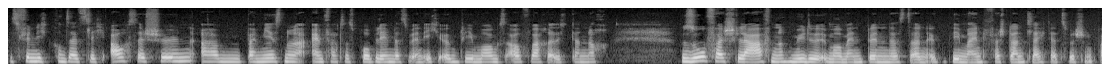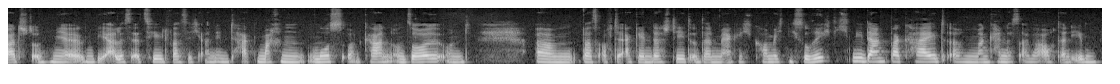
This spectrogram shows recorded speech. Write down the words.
Das finde ich grundsätzlich auch sehr schön. Ähm, bei mir ist nur einfach das Problem, dass wenn ich irgendwie morgens aufwache, ich dann noch so verschlafen und müde im Moment bin, dass dann irgendwie mein Verstand gleich dazwischen quatscht und mir irgendwie alles erzählt, was ich an dem Tag machen muss und kann und soll und ähm, was auf der Agenda steht. Und dann merke ich, komme ich nicht so richtig in die Dankbarkeit. Ähm, man kann das aber auch dann eben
